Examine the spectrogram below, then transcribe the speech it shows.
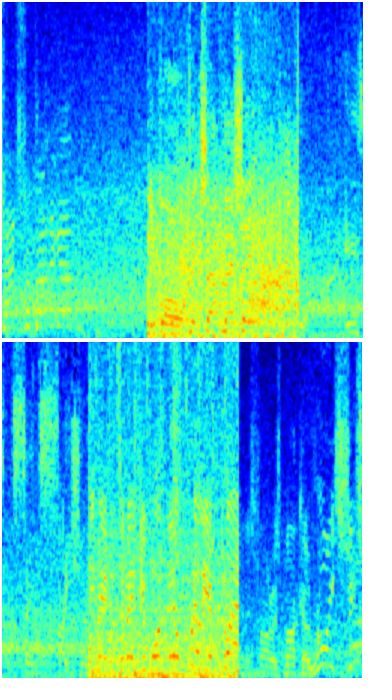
Chance for Bellingham. Ball picks out Messi. That is sensational. ready to make it 1-0. Brilliant play. As far as Marco Reus, it's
